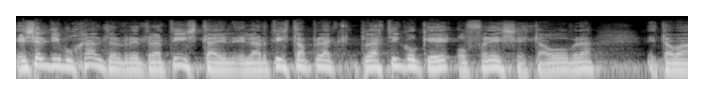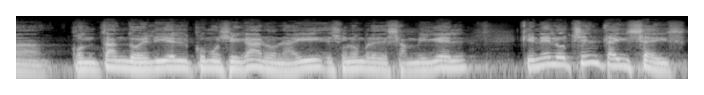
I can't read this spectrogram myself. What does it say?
es el dibujante, el retratista, el, el artista plástico que ofrece esta obra. Estaba contando Eliel cómo llegaron ahí, es un hombre de San Miguel, que en el 86,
